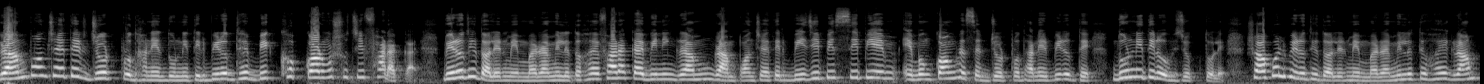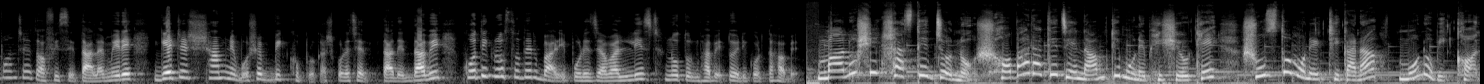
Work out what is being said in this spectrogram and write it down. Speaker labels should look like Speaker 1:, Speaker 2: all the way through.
Speaker 1: গ্রাম পঞ্চায়েতের জোট প্রধানের দুর্নীতির বিরুদ্ধে বিক্ষোভ কর্মসূচি ফারাক্কায়। বিরোধী দলের মেম্বাররা মিলিত হয়ে ফারাক্কায় বিনিগ্রাম, গ্রাম পঞ্চায়েতের বিজেপি, সিপিএম এবং কংগ্রেসের জোট প্রধানের বিরুদ্ধে দুর্নীতির অভিযোগ তোলে। সকল বিরোধী দলের মেম্বাররা মিলিত হয়ে গ্রাম পঞ্চায়েত অফিসে তালা মেরে গেটের সামনে বসে বিক্ষোভ প্রকাশ করেছেন। তাদের দাবি, ক্ষতিগ্রস্তদের বাড়ি পড়ে যাওয়ার লিস্ট নতুনভাবে তৈরি করতে হবে।
Speaker 2: মানসিক স্বাস্থ্যের জন্য সবার আগে যে নামটি মনে ভেসে ওঠে, সুস্থ মনের ঠিকানা মনোবীক্ষণ।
